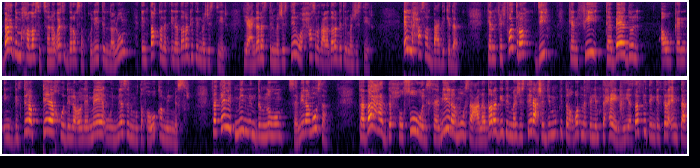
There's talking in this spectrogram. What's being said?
بعد ما خلصت سنوات الدراسة في كلية العلوم انتقلت إلى درجة الماجستير. يعني درست الماجستير وحصلت على درجة الماجستير. إيه اللي حصل بعد كده؟ كان في الفترة دي كان في تبادل أو كان إنجلترا بتاخد العلماء والناس المتفوقة من مصر فكانت مين من ضمنهم؟ سميرة موسى. فبعد حصول سميرة موسى على درجة الماجستير عشان دي ممكن تلخبطنا في الامتحان هي سافرت إنجلترا إمتى؟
